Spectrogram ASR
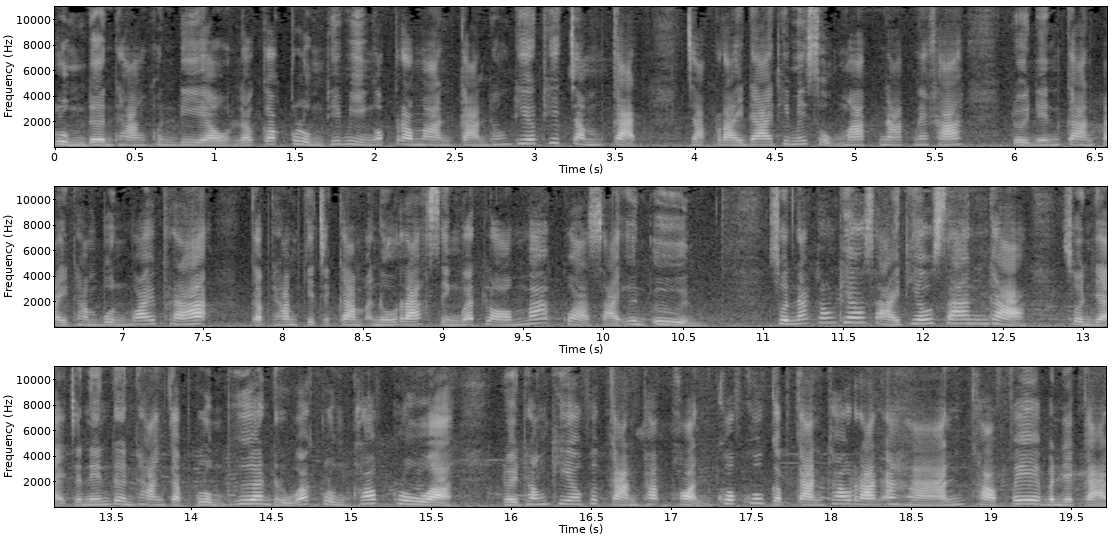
กลุ่มเดินทางคนเดียว แล้วก็กลุ่มที่มีงบประมาณการท่องเที่ยวที่จำกัด จากรายได้ที่ไม่สูงมากนักนะคะ โดยเน้นการไปทำบุญไหว้พระ กับทำกิจกรรมอนุรักษ์สิ่งแวดล้อมมากกว่าสายอื่นๆ ส่วนนักท่องเที่ยวสายเที่ยวสั้นค่ะ ส่วนใหญ่จะเน้นเดินทางกับกลุ่มเพื่อนหรือว่ากลุ่มครอบครัว โดยท่องเที่ยวเพื่อการพักผ่อนควบคู่กับการเข้าร้านอาหาร คาเฟ่บรรยากาศ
